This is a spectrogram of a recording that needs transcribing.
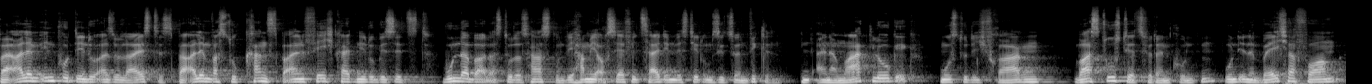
Bei allem Input, den du also leistest, bei allem, was du kannst, bei allen Fähigkeiten, die du besitzt, wunderbar, dass du das hast und wir haben ja auch sehr viel Zeit investiert, um sie zu entwickeln. In einer Marktlogik musst du dich fragen, was tust du jetzt für deinen Kunden und in welcher Form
